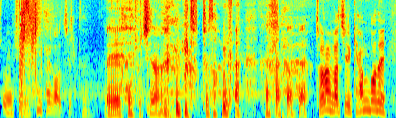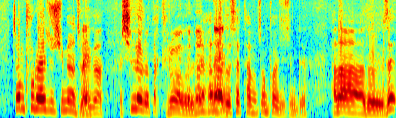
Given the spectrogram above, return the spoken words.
좀 지금 상태가 어쨌든 네. 좋진 않아요 죄송합니다. 저랑 같이 이렇게 한 번에 점프를 해주시면 저희가 실내로 딱 들어가거든요. 하나, 네. 둘, 셋 하면 점프해 주시면 돼요. 하나, 둘, 셋.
